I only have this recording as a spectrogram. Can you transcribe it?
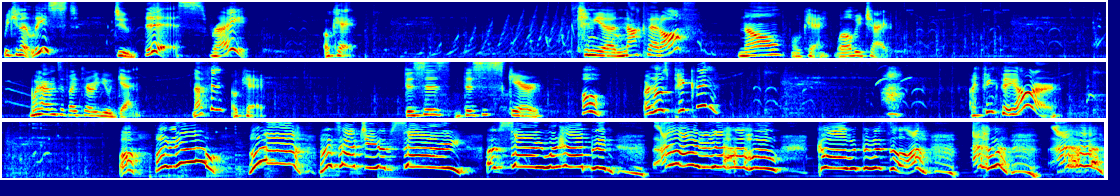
we can at least do this, right? Okay. Can you knock that off? No? Okay. Well, we tried. What happens if I throw you again? Nothing? Okay. This is this is scary. Oh, are those Pikmin? I think they are. Oh, oh no! Ah! Oatchi, I'm sorry! I'm sorry, what happened? Oh no! Call with the whistle! Ah! Ah!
